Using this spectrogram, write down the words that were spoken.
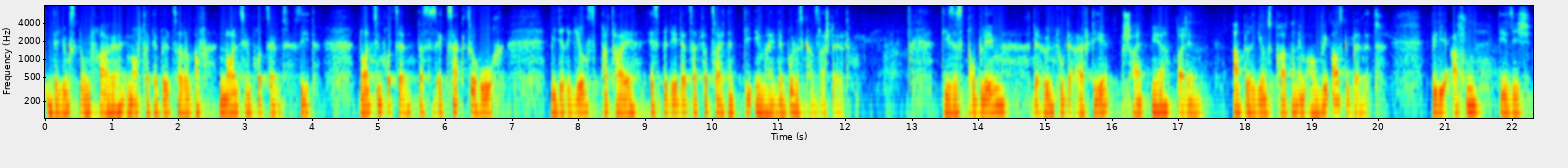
in der jüngsten Umfrage im Auftrag der Bildzeitung auf 19 Prozent sieht. 19 Prozent, das ist exakt so hoch, wie die Regierungspartei SPD derzeit verzeichnet, die immerhin den Bundeskanzler stellt. Dieses Problem der Höhenflug der AfD scheint mir bei den Ampelregierungspartnern im Augenblick ausgeblendet. Wie die Affen, die sich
